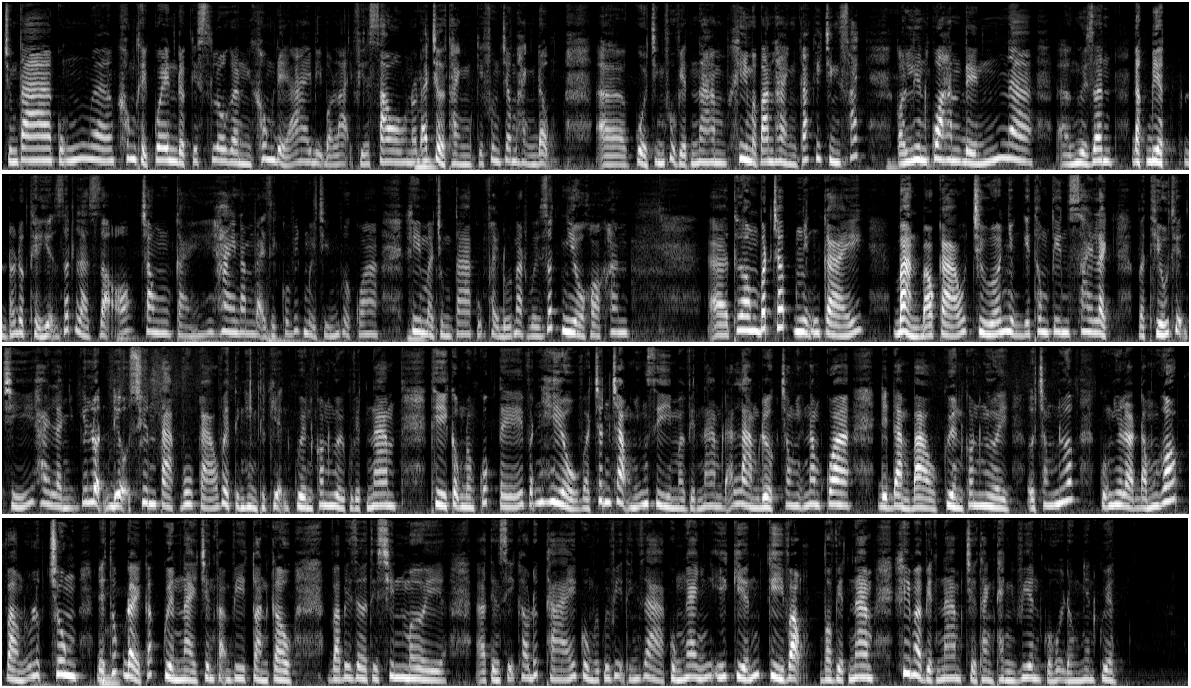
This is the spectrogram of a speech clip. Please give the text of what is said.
chúng ta cũng ờ, không thể quên được cái slogan không để ai bị bỏ lại phía sau nó đã ừ. trở thành một cái phương châm hành động uh, của chính phủ Việt Nam khi mà ban hành các cái chính sách có liên quan đến uh, người dân đặc biệt nó được thể hiện rất là rõ trong cái hai năm đại dịch Covid-19 vừa qua khi ừ. mà chúng ta cũng phải đối mặt với rất nhiều khó khăn À, thưa ông, bất chấp những cái bản báo cáo chứa những cái thông tin sai lệch và thiếu thiện trí hay là những cái luận điệu xuyên tạc vu cáo về tình hình thực hiện quyền con người của Việt Nam, thì cộng đồng quốc tế vẫn hiểu và trân trọng những gì mà Việt Nam đã làm được trong những năm qua để đảm bảo quyền con người ở trong nước cũng như là đóng góp vào nỗ lực chung để thúc đẩy các quyền này trên phạm vi toàn cầu. Và bây giờ thì xin mời à, tiến sĩ Cao Đức Thái cùng với quý vị thính giả cùng nghe những ý kiến kỳ vọng vào Việt Nam khi mà Việt Nam trở thành thành viên của Hội đồng Nhân quyền.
